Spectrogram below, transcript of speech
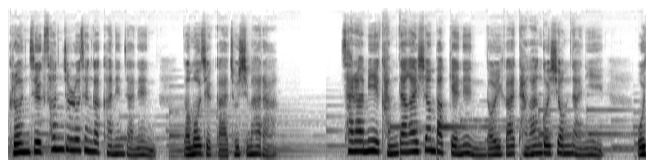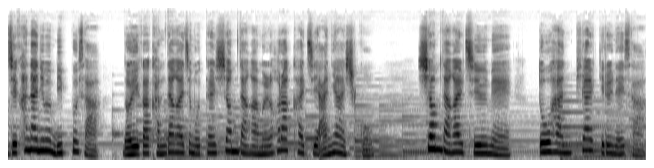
그런즉 선줄로 생각하는 자는 넘어질까 조심하라. 사람이 감당할 시험 밖에는 너희가 당한 것이 없나니 오직 하나님은 미쁘사 너희가 감당하지 못할 시험 당함을 허락하지 아니하시고 시험 당할 즈음에 또한 피할 길을 내사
